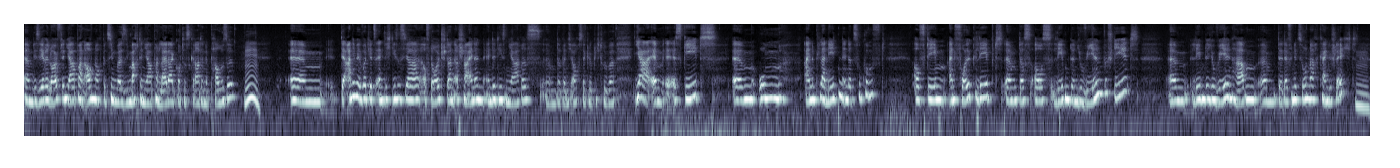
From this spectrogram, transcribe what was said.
Ähm, die Serie läuft in Japan auch noch, beziehungsweise sie macht in Japan leider Gottes gerade eine Pause. Mhm. Ähm, der Anime wird jetzt endlich dieses Jahr auf Deutsch dann erscheinen, Ende diesen Jahres. Ähm, da bin ich auch sehr glücklich drüber. Ja, ähm, es geht ähm, um einen Planeten in der Zukunft, auf dem ein Volk lebt, ähm, das aus lebenden Juwelen besteht Ähm, lebende Juwelen haben der Definition nach kein Geschlecht. Mhm.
